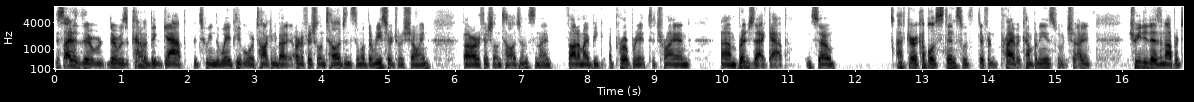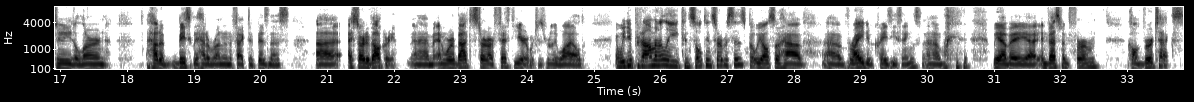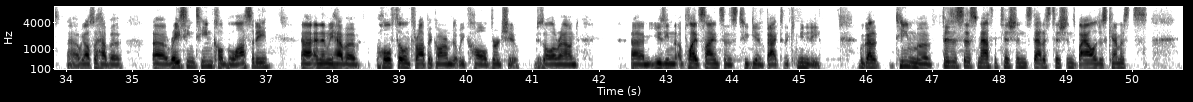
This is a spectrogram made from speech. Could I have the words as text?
decided there there was kind of a big gap between the way people were talking about artificial intelligence and what the research was showing about artificial intelligence, and I thought it might be appropriate to try and um, bridge that gap. And so, after a couple of stints with different private companies, which I treated as an opportunity to learn how to basically how to run an effective business, uh, I started Valkyrie, um, and we're about to start our fifth year, which is really wild. And we do predominantly consulting services, but we also have a variety of crazy things. Um, we have a uh, investment firm called Vertex. Uh, we also have a, a, racing team called Velocity, uh, and then we have a whole philanthropic arm that we call Virtue, which is all around um, using applied sciences to give back to the community. We've got a team of physicists, mathematicians, statisticians, biologists, chemists,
